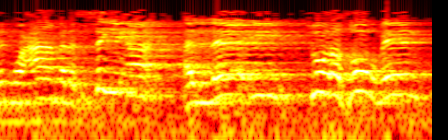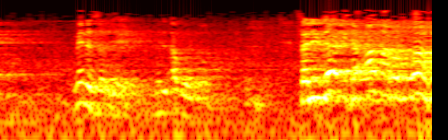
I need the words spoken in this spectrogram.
من معاملة السيئة التي تورث من من الزوجين من الأب والأم. فلذلك أمر الله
